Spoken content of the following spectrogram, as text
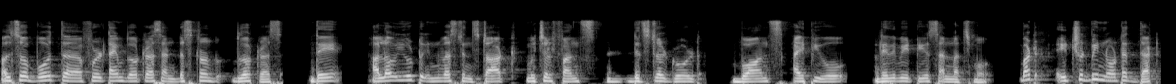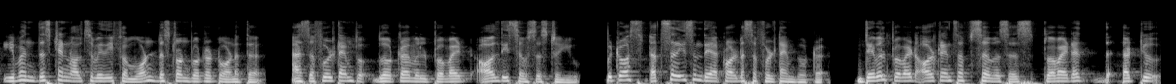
Also, both uh, full-time brokers and discount brokers, they allow you to invest in stock, mutual funds, digital gold, bonds, IPO, derivatives, and much more. But it should be noted that even this can also vary from one discount broker to another, as the full-time broker will provide all these services to you. Because that's the reason they are called as a full-time broker. They will provide all kinds of services provided th- that you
